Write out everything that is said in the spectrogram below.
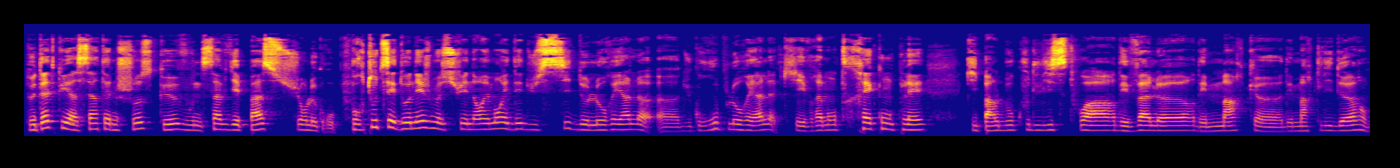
Peut-être qu'il y a certaines choses que vous ne saviez pas sur le groupe. Pour toutes ces données, je me suis énormément aidé du site de L'Oréal, euh, du groupe L'Oréal, qui est vraiment très complet, qui parle beaucoup de l'histoire, des valeurs, des marques, euh, des marques leaders.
